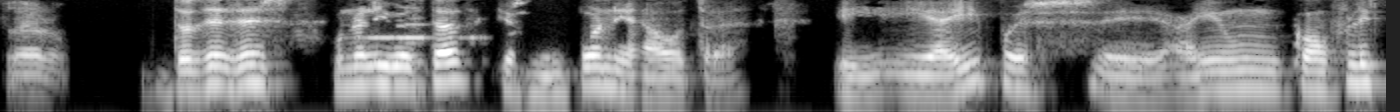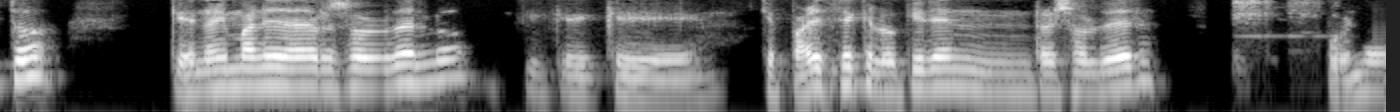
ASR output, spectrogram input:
Claro. Entonces es una libertad que se impone a otra. Y, ahí, pues, eh, hay un conflicto que no hay manera de resolverlo y que, que, parece que lo quieren resolver, pues no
